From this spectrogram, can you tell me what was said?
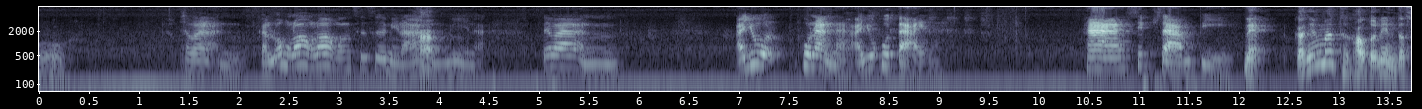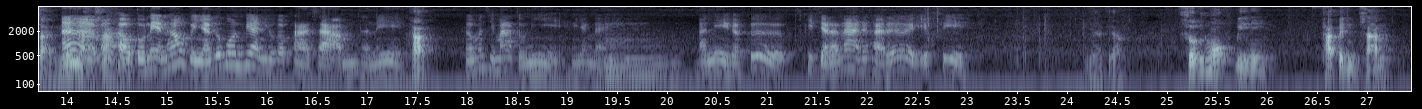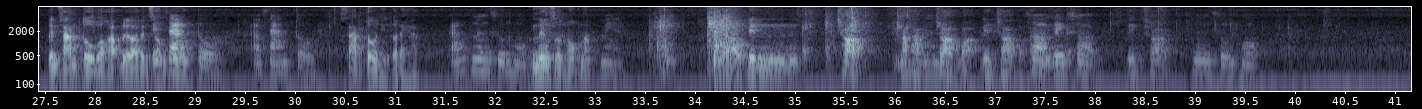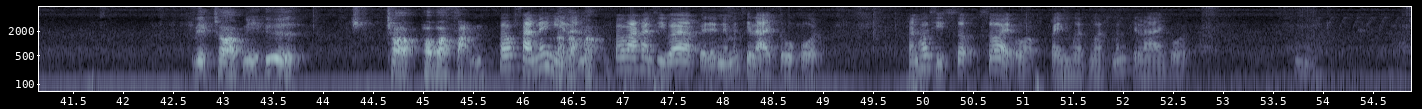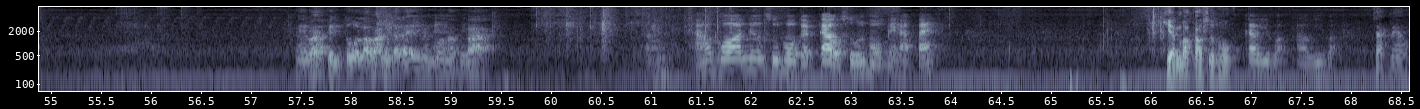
แต่ว่าอันก็ล่องล่องล่องเบิ่งซื่อๆนี่ล่ะครับอันนี่น่ะแต่ว่าอันอายุ ผู้นั่นน่ะ อายุผู้ตายน่ะห้าสิบสามปีเนี่ยก็ยังมาถือเข้าตัวเน้นตัวสันอ่าเน้นหามันสามเข้าตัวเน้นเฮาเป็นหยังคือวนเวียนอยู่กับหาสามท่านนี่ครับแล้วมันสิมาตัวนี้คือยังไงอืมอันนี้ก็คือพิจารณาเด้วยค่ะเด้อ FC เดี๋ยวเดี๋ยวศูนย์หกนี่ถ้าเป็นสามเป็นสามตัวบ่ครับหรือว่าเป็นเป็สอนงสาตัวมตัว เอาสามตัวสามตัวนี่ตัวใดครับเอาหนึ่งศูนย์หกหนึ่งศูนย์หกเนาะแม่เราเป็นชอบ นะครับอืมชอบบ่เลขชอบบ่คชรัอบเลขชอบ เลขชอบหนึ่งศูนย์หกเลขชอบนี่คือ ชอบเพราะว่าฝัน เพราะฝันได้นี่แหนะครัละบเนาะเพราะว่าคันสีว่าไปได้เนี่ยมันสิหลายตัวโพดคันเท่าสีซ้อยออกไปเหมือดเหมือดมันสิหลายโพดอืมให้ว่าเป็นตัวระวังก็ได้มันบอกครับเออป้าเอาเอาบอหนึ่งศูนย์หกกับเก้าศูนย์หกนี่ล่ะไป เขียนว่าเก้าศูนย์หกเก้าอยู่บ่เอาอยู่บ่จักแล้ว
